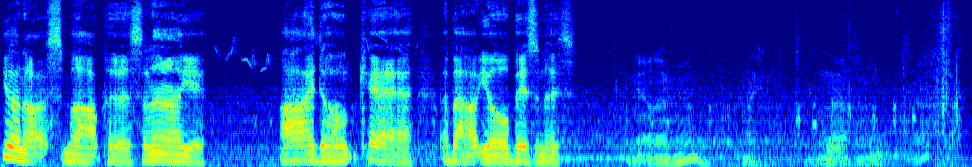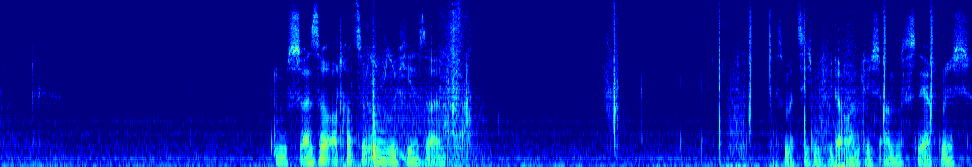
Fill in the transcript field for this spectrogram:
You're not a smart person, are you? I don't care about your business. Muss also auch trotzdem irgendwo hier sein. Erstmal ziehe ich mich wieder ordentlich an, das nervt mich.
